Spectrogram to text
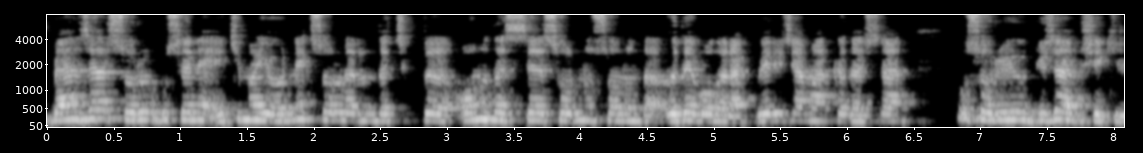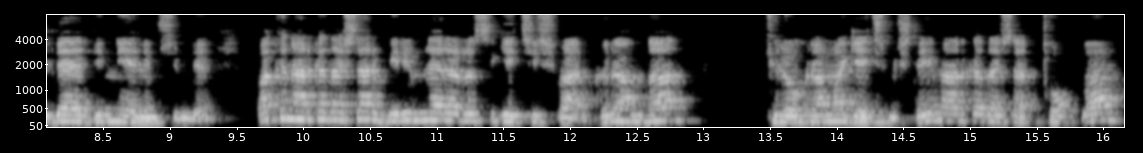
benzer soru bu sene Ekim ayı örnek sorularında çıktı. Onu da size sorunun sonunda ödev olarak vereceğim arkadaşlar. Bu soruyu güzel bir şekilde dinleyelim şimdi. Bakın arkadaşlar birimler arası geçiş var. Gramdan kilograma geçmiş değil mi arkadaşlar? Toplam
